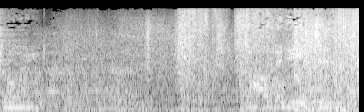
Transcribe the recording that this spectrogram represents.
Destroyed. Dominating.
